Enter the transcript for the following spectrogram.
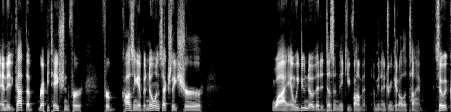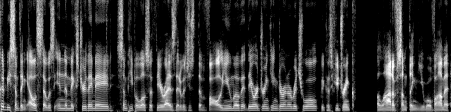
And it got the reputation for for causing it, but no one's actually sure why. And we do know that it doesn't make you vomit. I mean, I drink it all the time. So it could be something else that was in the mixture they made. Some people also theorize that it was just the volume of it they were drinking during a ritual, because if you drink a lot of something, you will vomit.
